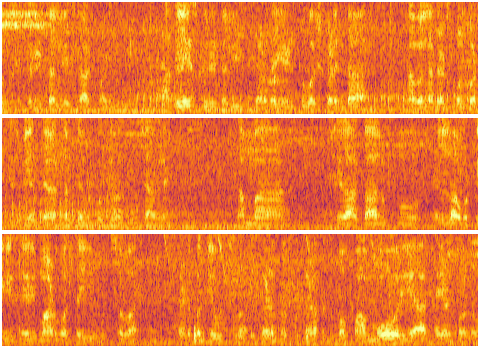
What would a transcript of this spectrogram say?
ಒಂದು ಸ್ಪಿರಿಟಲ್ಲಿ ಸ್ಟಾರ್ಟ್ ಮಾಡಿದ್ರು. ಅದೇ ಸ್ಪಿರಿಟಲ್ಲಿ ಕಳೆದ ಎಂಟು ವರ್ಷಗಳಿಂದ ನಾವೆಲ್ಲ ನಡ್ಸ್ಕೊಂಡು ಬರ್ತಿದ್ವಿ ಅಂತ ನಮಗೆಲ್ಲ ಗೊತ್ತಿರೋ ವಿಚಾರನೆ ನಮ್ಮ ಶಿರಾ ತಾಲೂಕು ಎಲ್ಲ ಒಟ್ಟಿಗೆ ಸೇರಿ ಮಾಡುವಂಥ ಈ ಉತ್ಸವ, ಗಣಪತಿಯ ಉತ್ಸವ. ಗಣಪತಿ ಗಣಪತಿ ಬಪ್ಪ ಅಮ್ಮೋರಿಯ ಅಂತ ಹೇಳ್ಕೊಂಡು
